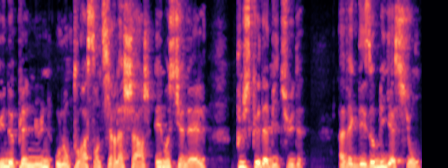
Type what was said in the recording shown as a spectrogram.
une pleine lune où l'on pourra sentir la charge émotionnelle plus que d'habitude, avec des obligations,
